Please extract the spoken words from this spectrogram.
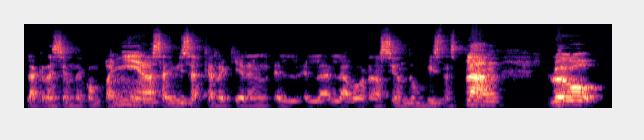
la creación de compañías, hay visas que requieren la elaboración de un business plan. Luego,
